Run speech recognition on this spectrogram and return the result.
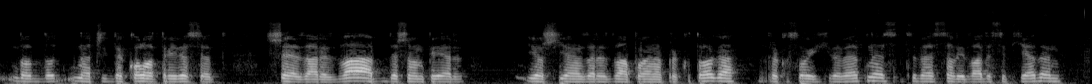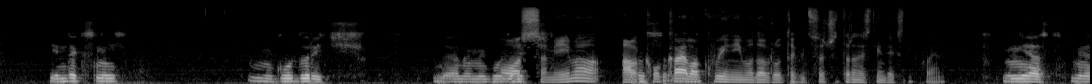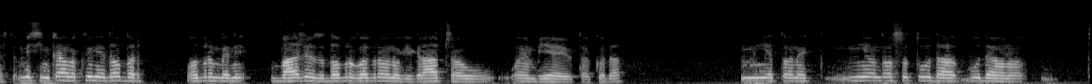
do, do, znači Dekolo 36,2, Dešon Pierre još 1,2 pojena preko toga, preko svojih 19, Veseli 21 indeksnih, Gudurić, da nam je Gudurić. 8 je imao, a Osam, Kylo Quinn imao dobru utakmicu sa 14 indeksnih pojena. Jeste, jeste. Mislim, Kyle Quinn je dobar odbrambeni, važio za dobrog odbrambenog igrača u, u NBA-u, tako da nije to nek, nije on došao tu da bude ono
